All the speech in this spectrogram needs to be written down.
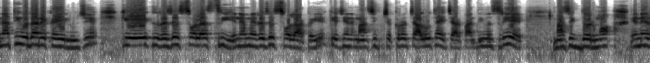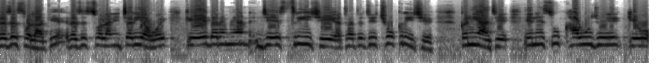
એનાથી વધારે કહેલું છે કે એક રજસ્વલા સ્ત્રી, એને અમે રજસ્વલા કહીએ કે જેને માસિક ચક્ર ચાલુ થાય, ચાર પાંચ દિવસ રહે, માસિક ધર્મ એને રજસ્વલા લાગે. રજસ્વલાની ચર્યા હોય કે એ દરમિયાન જે સ્ત્રી છે અથવા તો જે છોકરી છે, કન્યા છે, એને શું ખાવું જોઈએ, કેવો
